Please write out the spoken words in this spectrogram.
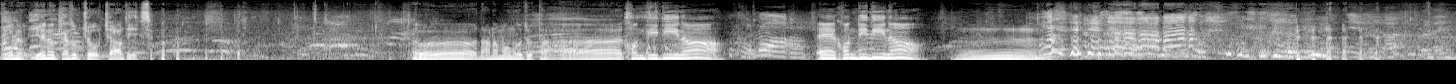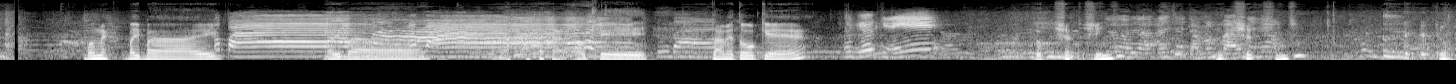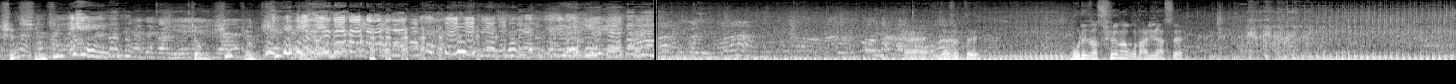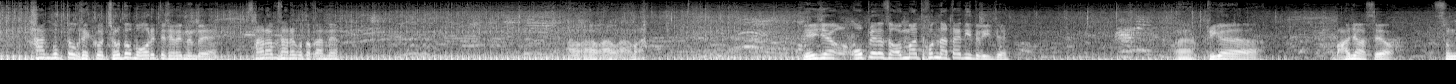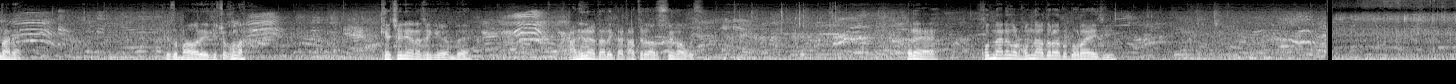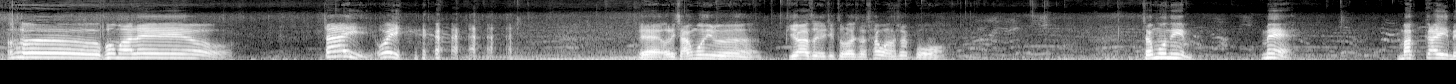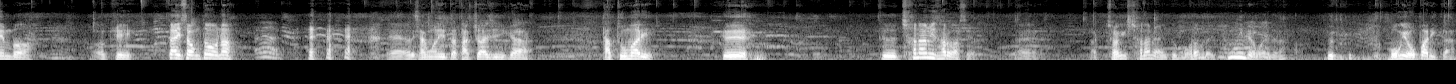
네. 얘는 얘는 계속 저 저한테 있어. 어 나눠 먹는 거 좋다. 아 컨디디너. 에 컨디디너. 음. 먹네. 바이바이. Bye 바이바이. 오케이. 다음에 또 올게. 신지. Anh sẽ chọn mắm 샷 신지. 좀샷 신지. 좀샷 좀샷. 아, 이 녀석들 모래에서 수영하고 난리 났어요. 한국도 그랬고 저도 뭐 어릴 때 저랬는데 사람 사는 거 똑같네요. 아우 아우 아우 아우. 얘 이제 옷 빼려서 엄마한테 혼났다 니들이 이제. 아, 비가 많이 왔어요. 순간에. 그래서 마을에 이렇게 조그만 개천이 하나 생겼는데 아니나 다를까 다 들어가서 수영하고 있습니다. 그래. 혼나는 건 혼나더라도 놀아야지. 어, 포말레요. 따이, 오이. 네, 우리 장모님은 비 와서 일찍 돌아와서 샤워하셨고. 장모님, 매, 막가이 멤버. 오케이. 까이 성또 너. 예, 우리 장모님 또 닭 좋아하시니까 닭 두 마리. 그, 그 처남이 사러 갔어요. 예. 아, 저기 처남이 아니고 뭐라 그래? 형님이라고 해야 되나? 몽이 오빠니까.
